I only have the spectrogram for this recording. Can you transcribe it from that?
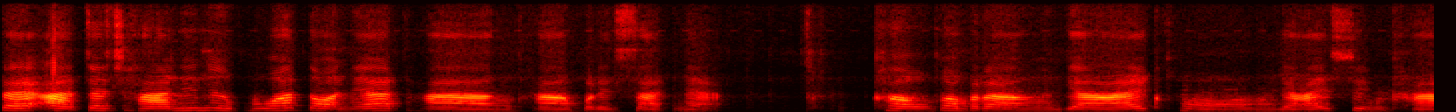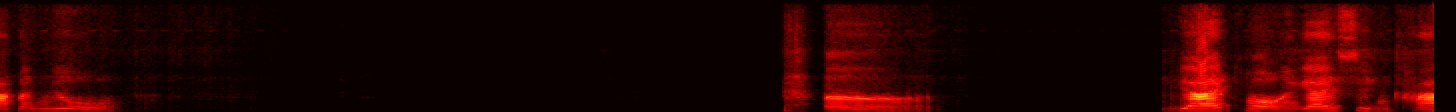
แต่อาจจะช้านิดนึงเพราะว่าตอนนี้ทางทางบริษัทเนี่ยเขากำลังย้ายของย้ายสินค้ากันอยู่ เอ่อ ย้ายของย้ายสินค้า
